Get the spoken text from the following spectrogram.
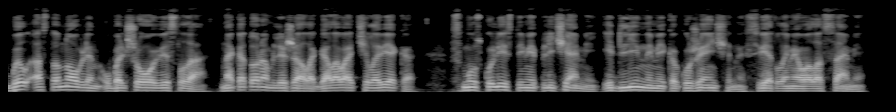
Был остановлен у большого весла, на котором лежала голова человека с мускулистыми плечами и длинными, как у женщины, светлыми волосами.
